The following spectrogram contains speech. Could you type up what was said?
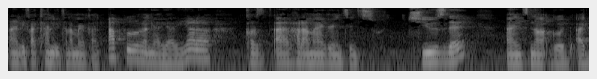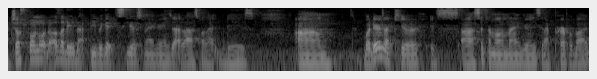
and if I can eat an American apple and yada yada yada. Cause I've had a migraine since Tuesday and it's not good. I just found out the other day that people get serious migraines that last for like days. Um, but there's a cure. It's uh, cetamol migraine. It's in a purple bag.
